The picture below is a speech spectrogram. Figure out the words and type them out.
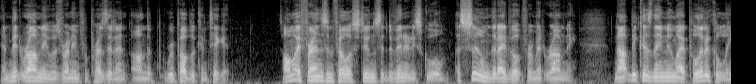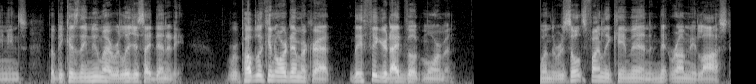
and Mitt Romney was running for president on the Republican ticket. All my friends and fellow students at Divinity School assumed that I'd vote for Mitt Romney, not because they knew my political leanings, but because they knew my religious identity. Republican or Democrat, they figured I'd vote Mormon. When the results finally came in and Mitt Romney lost,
